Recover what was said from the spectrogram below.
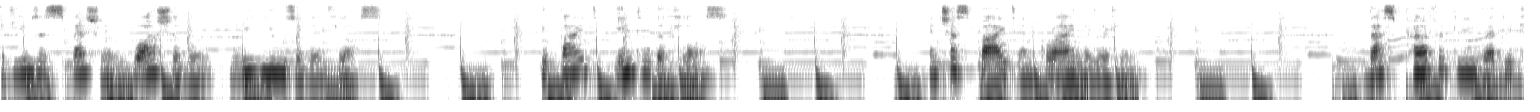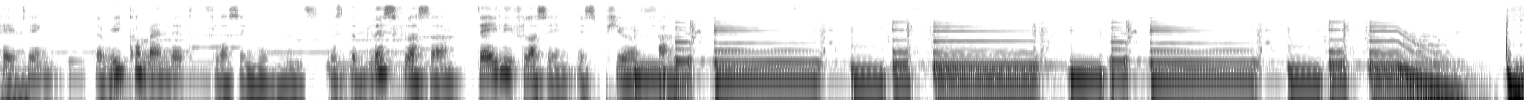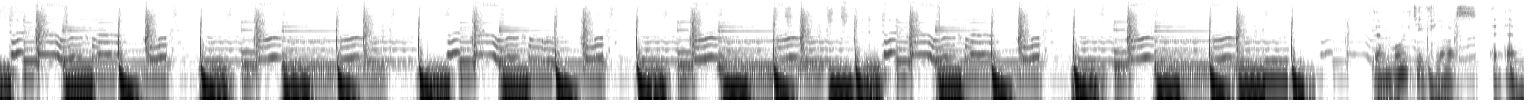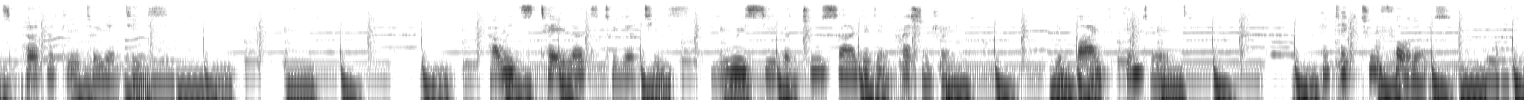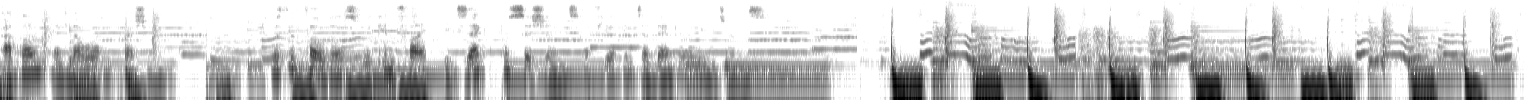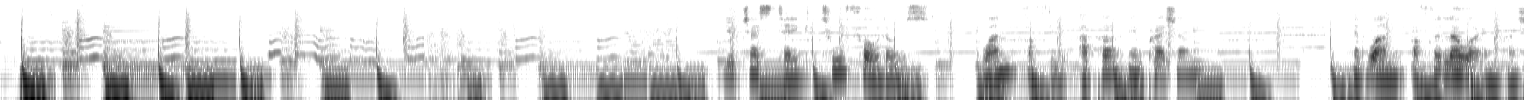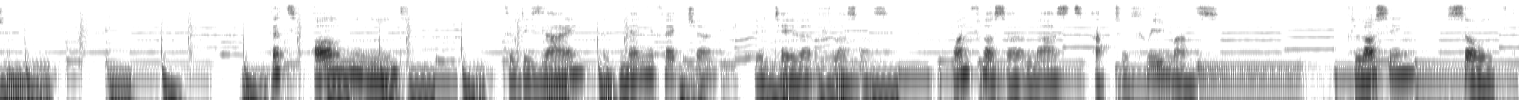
It uses special washable, reusable floss. You bite into the floss and just bite and grind a little, thus perfectly replicating the recommended flossing movements. With the Bliss Flosser, daily flossing is pure fun. Multifloss adapts perfectly to your teeth. How it's tailored to your teeth. You receive a two-sided impression tray. You bite into it and take two photos of the upper and lower impression. With the photos we can find the exact positions of your interdental regions. You just take two photos, one of the upper impression and one of the lower impression. That's all we need to design and manufacture your tailored flossers. One flosser lasts up to 3 months. Flossing solved.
